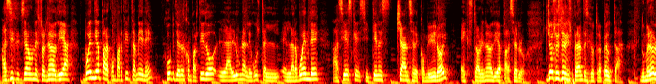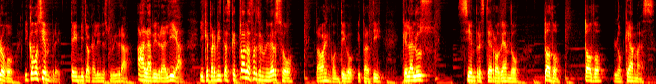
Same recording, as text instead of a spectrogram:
Así que sea un extraordinario día. Buen día para compartir también, ¿eh? Júpiter es compartido, la luna le gusta el, el argüende, así es que si tienes chance de convivir hoy, extraordinario día para hacerlo. Yo soy Sergio Esperante, psicoterapeuta, numerólogo, y como siempre, te invito a que alines tu vibra a la vibra del día y que permitas que todas las fuerzas del universo trabajen contigo y para ti. Que la luz siempre esté rodeando todo, todo lo que amas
